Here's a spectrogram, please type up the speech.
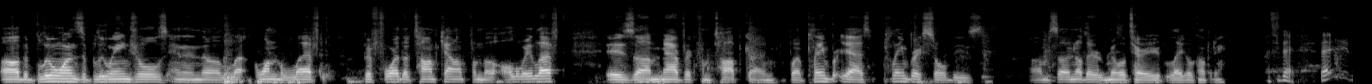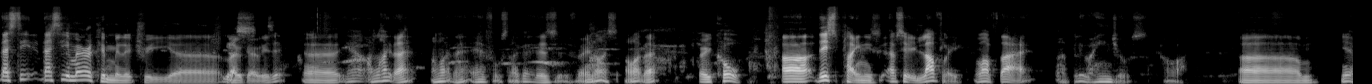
Uh, the blue ones, the Blue Angels, and then the le- one on the left before the Tom count from the all the way left is uh, Mm-hmm. Maverick from Top Gun. But Plane, yeah, Plane Bricks sold these. Um, so another military Lego company. I see that. that. That's the that's the American military uh, Yes. logo, is it? Uh, yeah, I like that. I like that Air Force logo. It's, it's very nice. I like that. Very cool. Uh, this plane is absolutely lovely. Love that. Uh, Blue Angels. Oh. Um, yeah,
